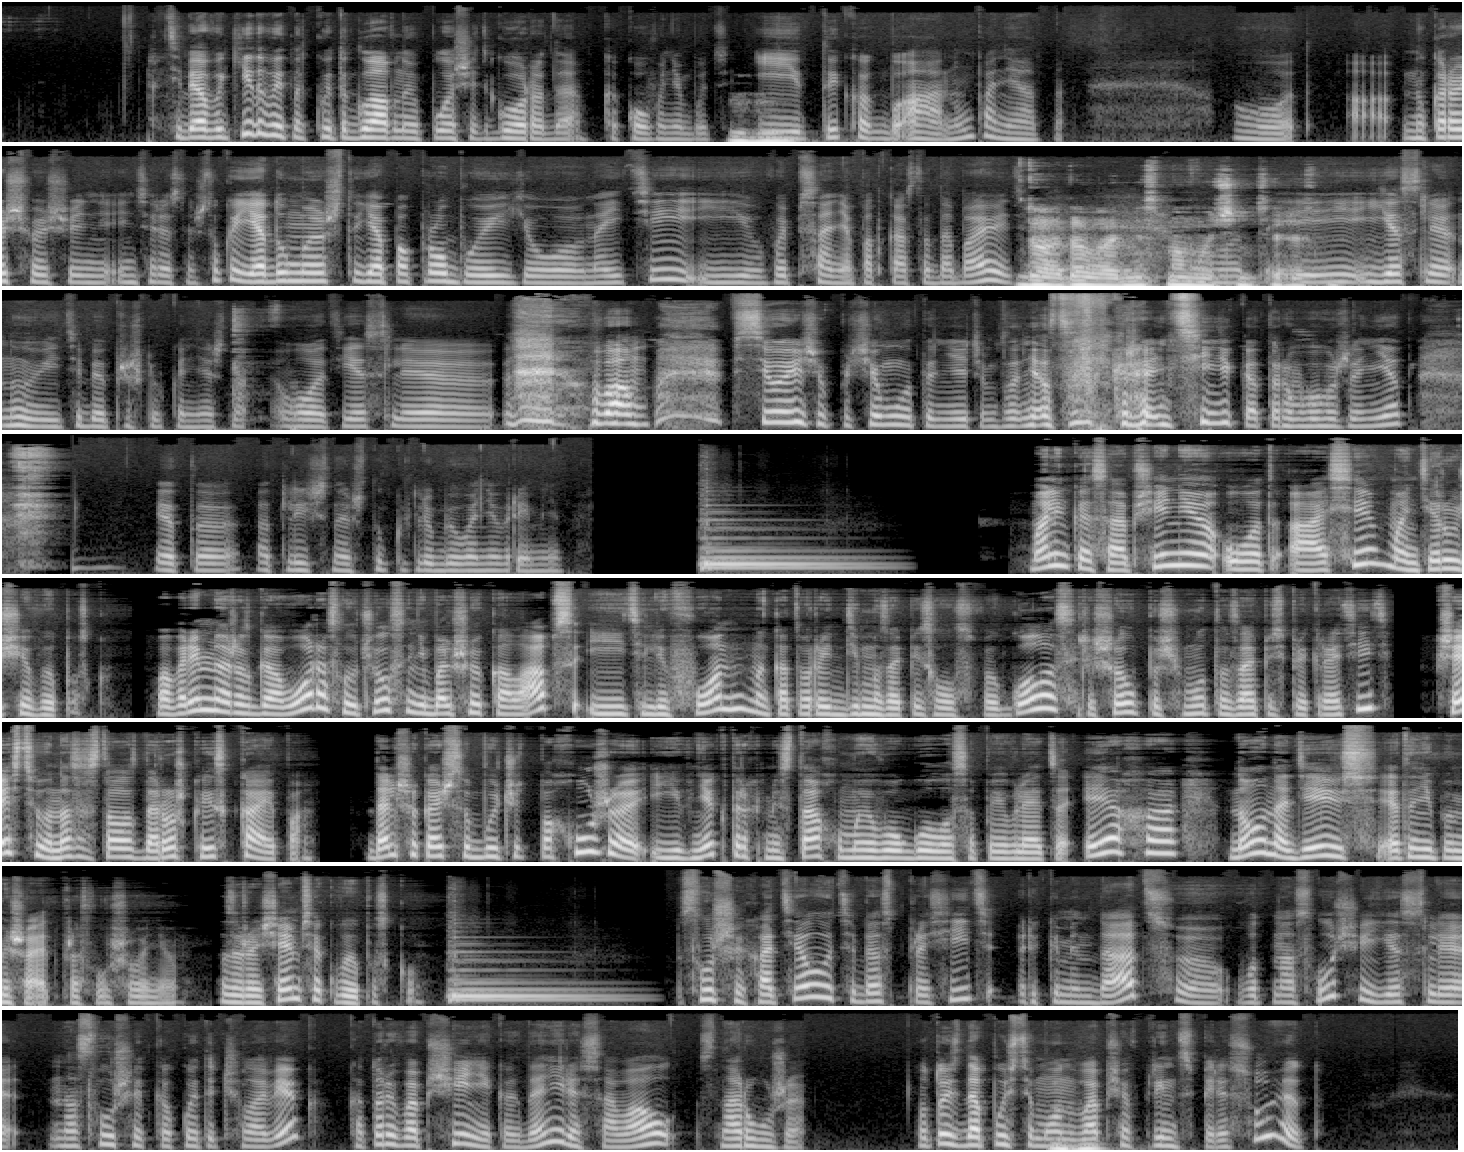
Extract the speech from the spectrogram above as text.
тебя выкидывает на какую-то главную площадь города какого-нибудь, и ты как бы, а, ну, понятно. Вот. А, ну, короче, очень интересная штука. Я думаю, что я попробую ее найти и в описание подкаста добавить. Да, давай, мне самому вот. очень интересно. И если, ну, и тебе пришлю, конечно. Вот, если вам все еще почему-то нечем заняться на карантине, которого уже нет, это отличная штука для убивания времени. Маленькое сообщение от Аси, монтирующей выпуск. Во время разговора случился небольшой коллапс, и телефон, на который Дима записывал свой голос, решил почему-то запись прекратить. К счастью, у нас осталась дорожка из скайпа. Дальше качество будет чуть похуже, и в некоторых местах у моего голоса появляется эхо, но, надеюсь, это не помешает прослушиванию. Возвращаемся к выпуску. Слушай, хотела у тебя спросить рекомендацию вот на случай, если нас слушает какой-то человек, который вообще никогда не рисовал снаружи. Ну, то есть, допустим, он вообще, в принципе, рисует,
